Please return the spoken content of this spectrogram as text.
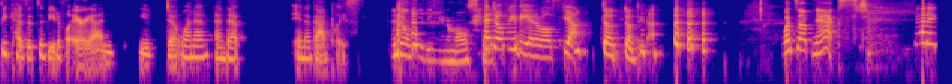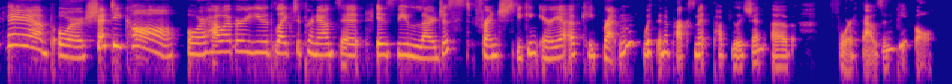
because it's a beautiful area and you don't want to end up in a bad place. And don't feed the animals. and don't feed the animals. Yeah. Don't don't do that. What's up next? Chéticamp or Chéticamp, or however you'd like to pronounce it, is the largest French speaking area of Cape Breton with an approximate population of 4,000 people.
